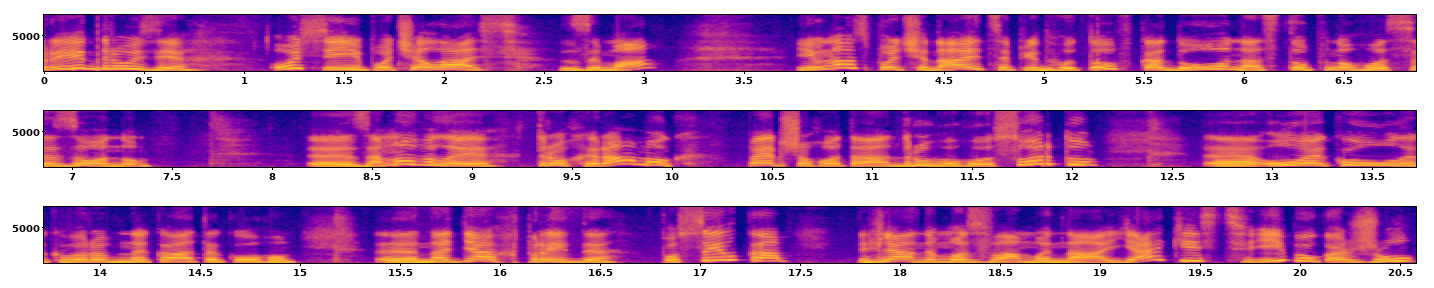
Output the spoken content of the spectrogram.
Привіт, друзі! Ось і почалась зима, і в нас починається підготовка до наступного сезону. Е, Замовили трохи рамок першого та другого сорту е, у екоулик виробника такого. Е, На днях прийде посилка. Глянемо з вами на якість і покажу,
